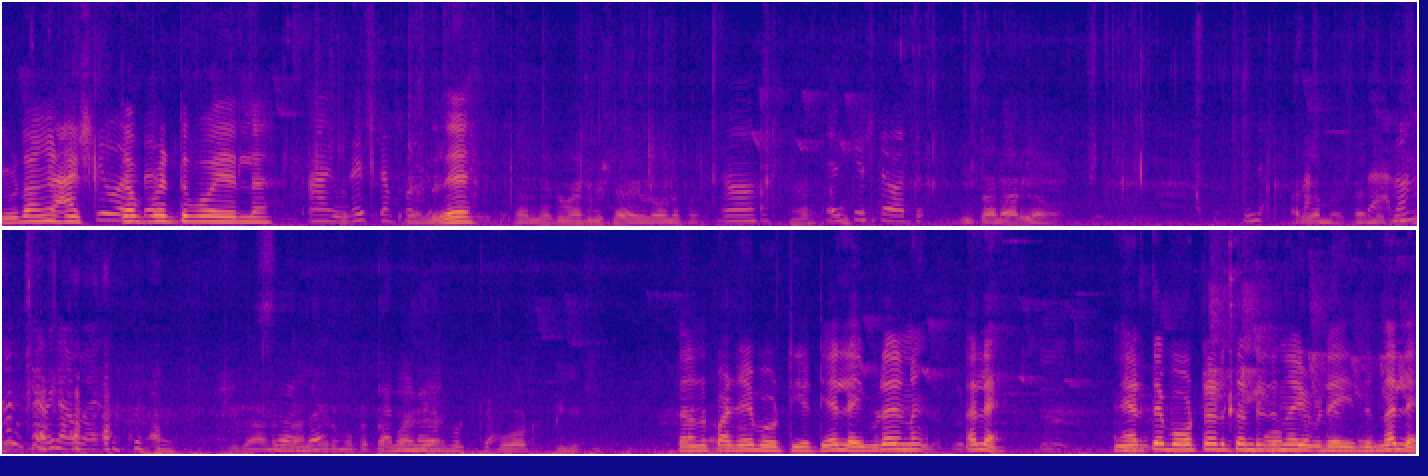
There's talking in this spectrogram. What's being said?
ഇവിടെ അങ്ങോട്ട് ഇഷ്ടപ്പെട്ട് പോയല്ലേ? ആ ഇവിടെ ഇഷ്ടപ്പെട്ടു. അതെ ഭയങ്കര ഇഷ്ടമായി ഇവിടെ വന്നപ്പോ? ഈ സ്ഥലം അറിയാമോ? അറിയാമോ ഇതാണ് പഴയ ബോട്ട് ചട്ടി അല്ലെ? ഇവിടെ അല്ലേ? നേരത്തെ ബോട്ട് എടുത്തോണ്ടിരുന്ന ഇവിടെ ഇരുന്നല്ലേ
